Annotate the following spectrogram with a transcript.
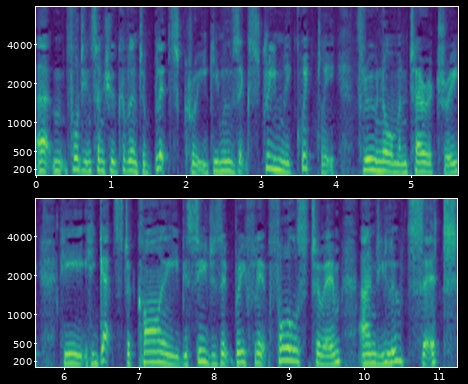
uh, 14th century equivalent of blitzkrieg. He moves extremely quickly through Norman territory. He he gets to Caen, he besieges it briefly, it falls to him, and he loots it.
